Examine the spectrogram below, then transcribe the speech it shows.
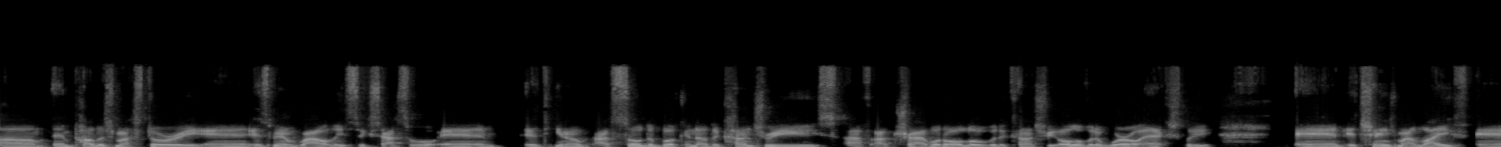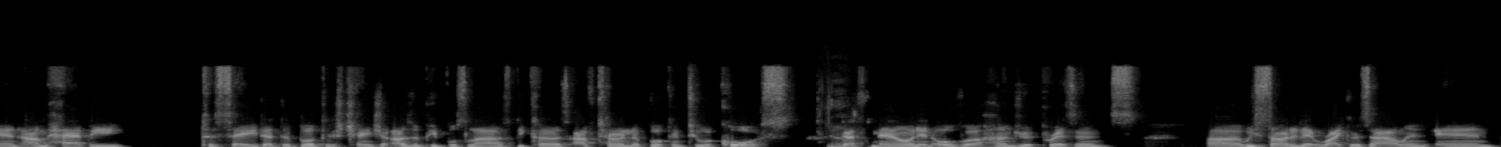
um, and published my story. And it's been wildly successful. And it, you know, I've sold the book in other countries. I've, I've traveled all over the country, all over the world, actually. And it changed my life. And I'm happy to say that the book is changing other people's lives because I've turned the book into a course yeah. that's now in over 100 prisons. Uh, we started at Rikers Island, and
